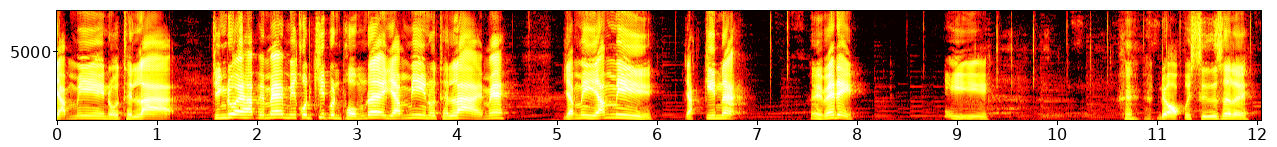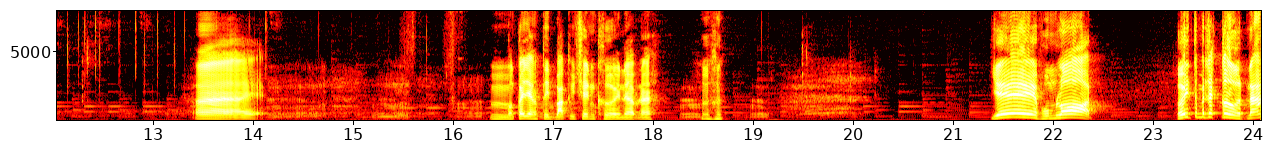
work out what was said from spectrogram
ยัมมี่โนเทลล่าจริงด้วยครับเห็นไหมมีคนคิดเหมือนผมด้วยยัมมี่โนเทลล่าเห็นไหมยัมมี่ยัมมี่อยากกินอะเห็นไหมดิอีเดี๋ยวออกไปซื้อซะเลยอ่ามมันก็ยังติดบั๊กอยู่เช่นเคยนะครับนะ เย้ ผมรอด เฮ้ยแต่มันจะเกิดนะ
